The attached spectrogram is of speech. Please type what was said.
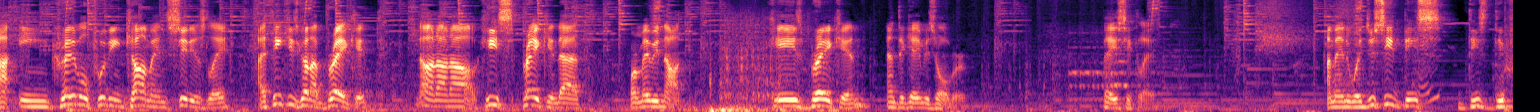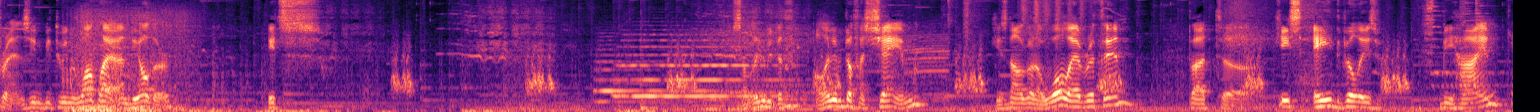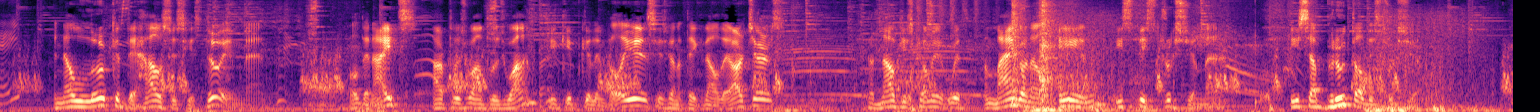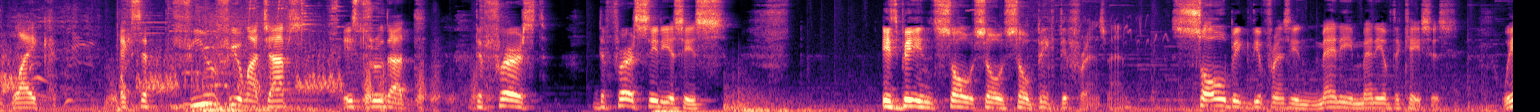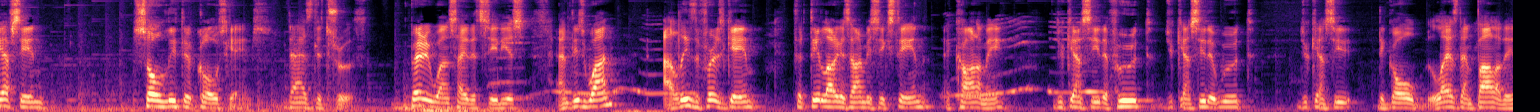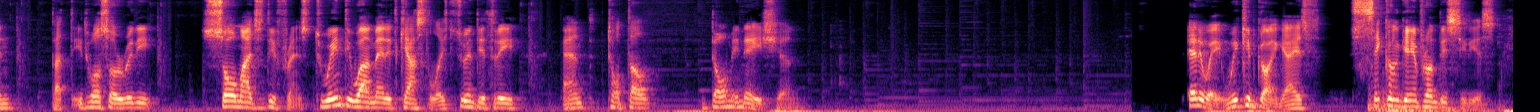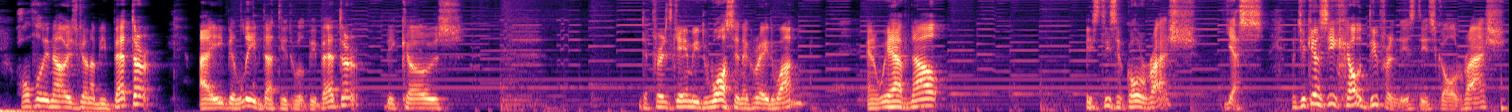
An incredible food incoming, seriously. I think he's gonna break it. No, no, no. He's breaking that. Or maybe not. He's breaking, and the game is over. Basically. I mean, when you see this this difference in between one player and the other, it's it's a little bit of a little bit of a shame. He's now gonna wall everything, but uh, he's eight villages behind, and now look at the houses he's doing, man. All the knights are plus one plus one. He keep killing villages. He's gonna take down the archers. But now he's coming with a mangonel in. It's destruction, man. It's a brutal destruction. Like, except few few matchups, it's true that the first the first series is is being so so so big difference, man. So big difference in many many of the cases. We have seen so little close games. That's the truth. Very one-sided series, and this one, at least the first game, 13 largest army, 16 economy. You can see the food, you can see the wood, you can see the gold less than paladin, but it was already so much difference. 21 minute castle age, 23, and total domination. Anyway, we keep going, guys. Second game from this series. Hopefully now it's gonna be better. I believe that it will be better because the first game it wasn't a great one, and we have now. Is this a gold rush? Yes, but you can see how different is this gold rush,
